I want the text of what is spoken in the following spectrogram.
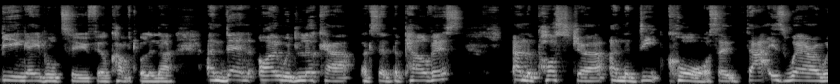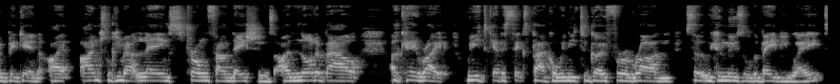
being able to feel comfortable in that. And then I would look at, like I said, the pelvis and the posture and the deep core. So that is where I would begin. I, I'm talking about laying strong foundations. I'm not about, okay, right, we need to get a six pack or we need to go for a run so that we can lose all the baby weight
